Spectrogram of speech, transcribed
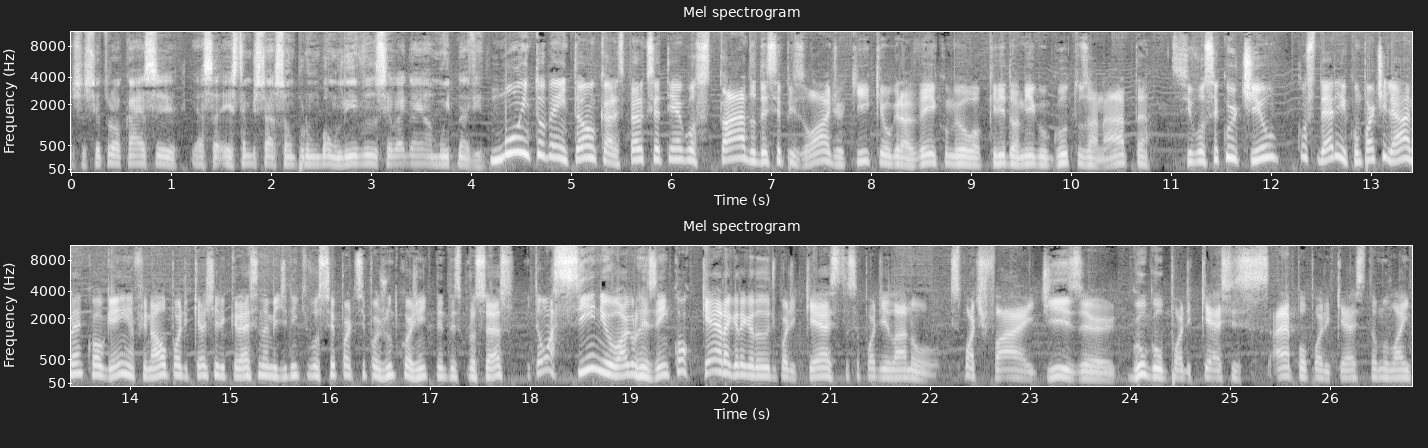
Se você trocar esse, essa, esse tempo de distração por um bom livro, você vai ganhar muito na vida. Muito bem, então, cara. Espero que você tenha gostado desse episódio aqui que eu gravei com meu querido amigo Guto Zanata. Se você curtiu, considere compartilhar, né, com alguém. Afinal, o podcast ele cresce na medida em que você participa junto com a gente dentro desse processo. Então, assine o Agro Resenha em qualquer agregador de podcast. Você pode ir lá no Spotify, Deezer, Google Podcasts, Apple Podcasts. Estamos lá em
